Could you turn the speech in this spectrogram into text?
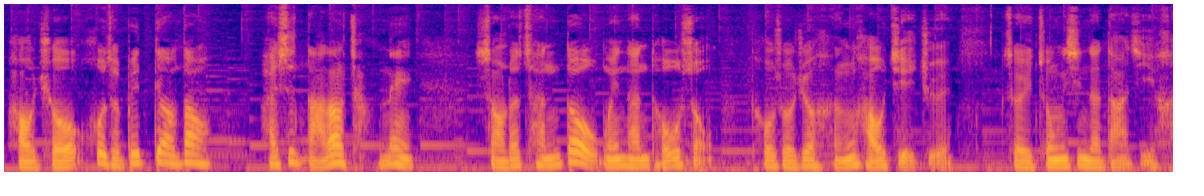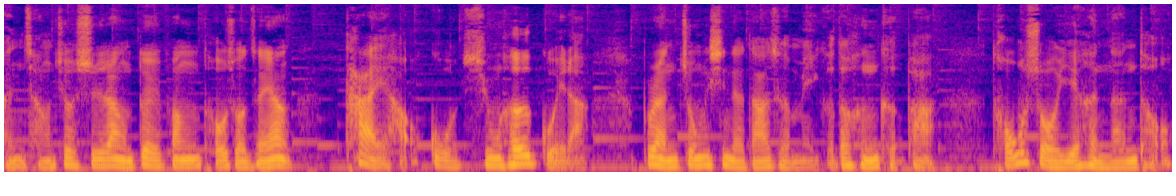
好球，或者被吊到，还是打到场内，少了缠斗为难投手，投手就很好解决。所以中性的打击很长，就是让对方投手怎样太好过凶喝鬼啦。不然中性的打者每个都很可怕，投手也很难投，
